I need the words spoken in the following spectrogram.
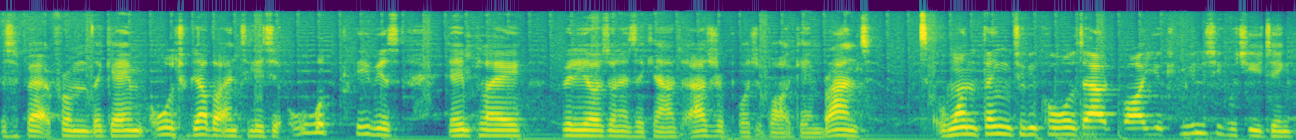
disappeared from the game altogether and deleted all previous gameplay videos on his account as reported by Game Rant. One thing to be called out by your community for cheating,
